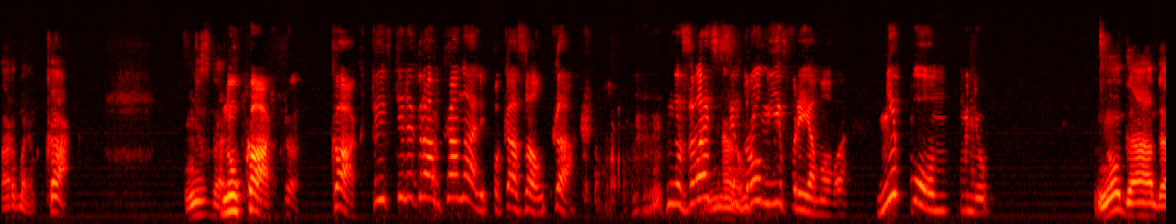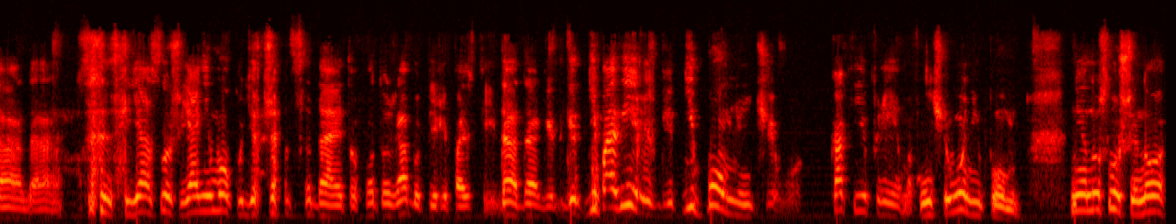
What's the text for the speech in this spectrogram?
Армен, как? Не знаю. Ну как? Как? Ты в телеграм-канале показал как. Называется no. синдром Ефремова. Не помню. Ну да, да, да. Я, слушай, я не мог удержаться, да, эту фотожабу перепасти. Да, да, говорит, говорит, не поверишь, говорит, не помню ничего. Как Ефремов, ничего не помню. Не, ну слушай, но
